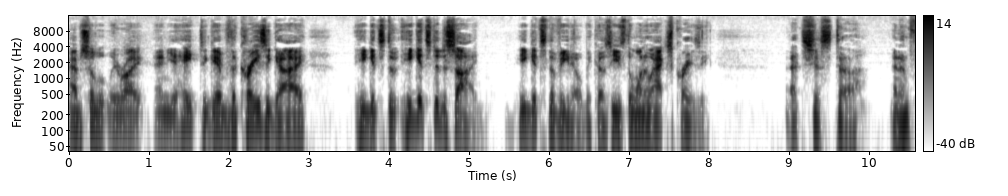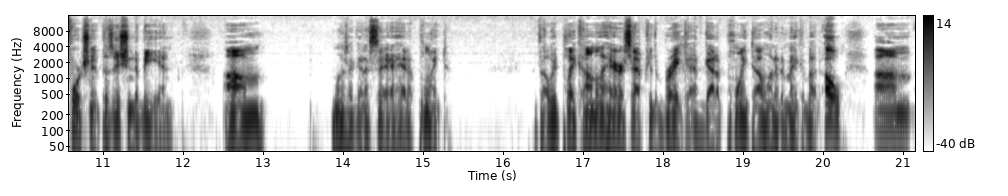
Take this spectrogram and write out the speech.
Absolutely right. And you hate to give the crazy guy he gets to he gets to decide. He gets the veto because he's the one who acts crazy. That's just uh, an unfortunate position to be in. Um, what was I going to say? I had a point. I thought we'd play Kamala Harris after the break. I've got a point I wanted to make about. Oh, um,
